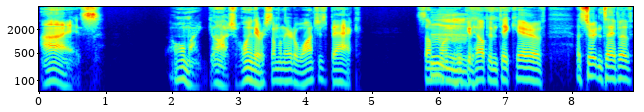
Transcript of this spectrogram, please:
eyes. Oh my gosh, if only there was someone there to watch his back. Someone who hmm. could help him take care of a certain type of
